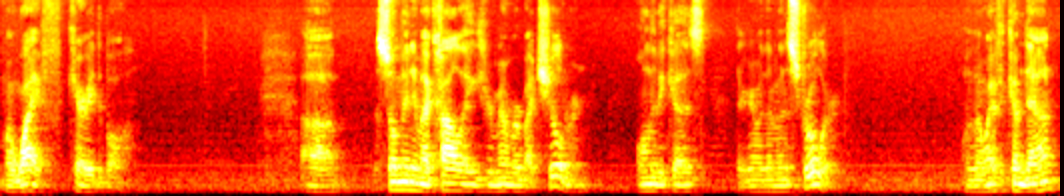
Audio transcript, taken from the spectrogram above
my wife carried the ball. Uh, so many of my colleagues remember my children only because they remember them in the stroller. When my wife would come down,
